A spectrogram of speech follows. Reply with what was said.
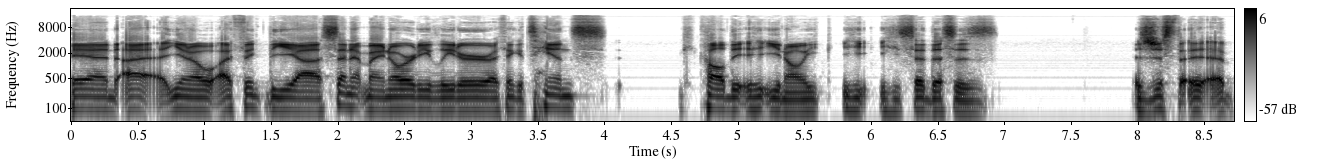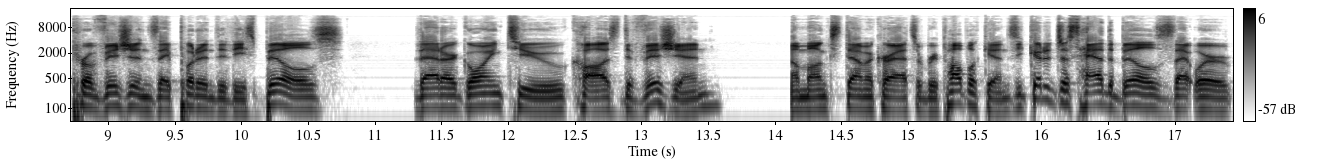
And, uh, you know, I think the uh, Senate Minority Leader, I think it's Hintz, called, the, you know, he, he, he said this is is just uh, provisions they put into these bills that are going to cause division amongst Democrats and Republicans. You could have just had the bills that were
